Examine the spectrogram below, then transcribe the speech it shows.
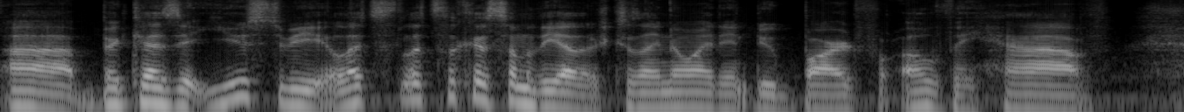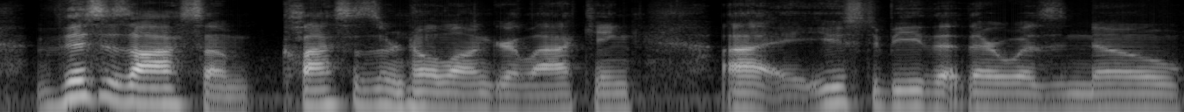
Uh, because it used to be. Let's let's look at some of the others because I know I didn't do Bard for. Oh, they have. This is awesome. Classes are no longer lacking. Uh, it used to be that there was no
